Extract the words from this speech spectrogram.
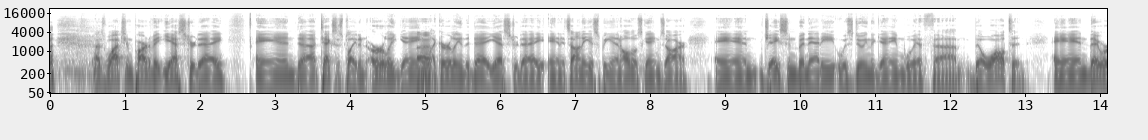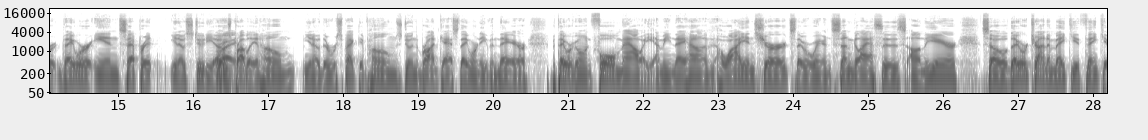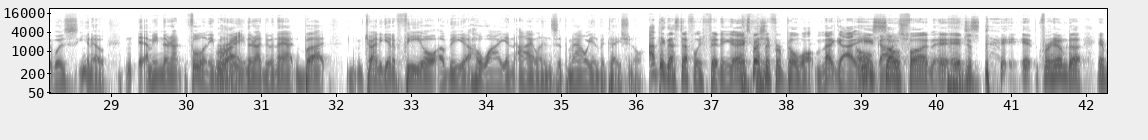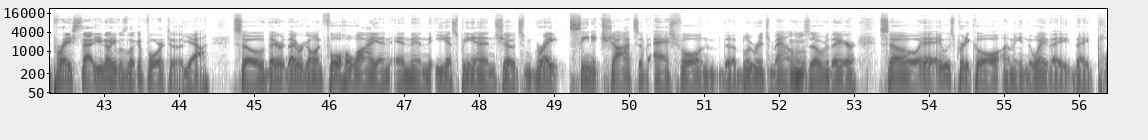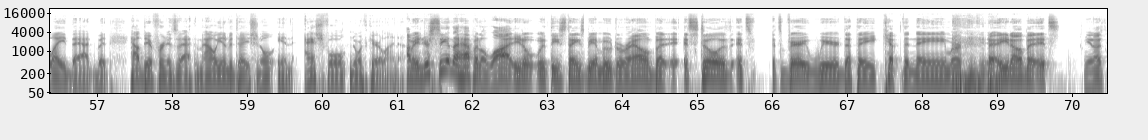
I was watching part of it yesterday, and uh, Texas played an early game, Uh. like early in the day yesterday, and it's on ESPN. All those games are. And Jason Benetti was doing the game with um, Bill Walton. And they were they were in separate you know studios, Right. probably at home, you know, their respective homes doing the broadcast. They weren't even there, but they were going full Maui. I mean, they had on Hawaiian shirts, they were wearing sunglasses on the air, so they were trying to make you think it was you know, I mean, they're not fooling anybody, Right. they're not doing that, but trying to get a feel of the uh, Hawaiian Islands at the Maui Invitational. I think that's definitely fitting, especially for Bill Walton. That guy, Oh, he's so fun. It, it just it, for him to embrace that, you know, he was looking forward to it. Yeah. So they they were going full Hawaiian, and then E ESPN showed some great scenic shots of Asheville and the, the Blue Ridge Mountains Mm-hmm. over there. So it, it was pretty cool. I mean, the way they they played that, but how different is that? The Maui Invitational in Asheville, North Carolina. I mean, you're seeing that happen a lot, you know, with these things being moved around, but it, it still is. It's it's very weird that they kept the name, or uh, you know, but it's you know,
